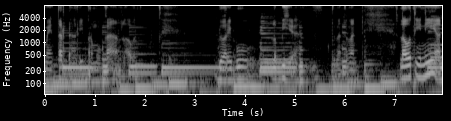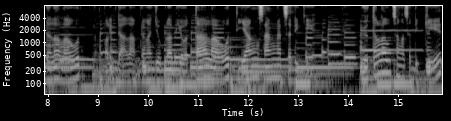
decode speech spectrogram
meter dari permukaan laut. 2000 lebih ya, teman-teman. Laut ini adalah laut yang paling dalam dengan jumlah biota laut yang sangat sedikit biota laut sangat sedikit.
